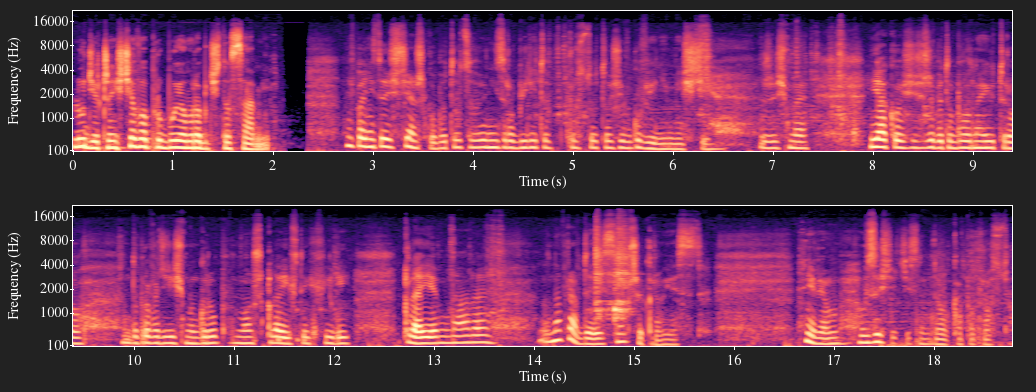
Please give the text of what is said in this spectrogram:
Ludzie częściowo próbują robić to sami. Wie pani, to jest ciężko, bo to, co oni zrobili, to po prostu to się w głowie nie mieści. Żeśmy jakoś, żeby to było na jutro, doprowadziliśmy grób. Mąż klei w tej chwili klejem, no ale no naprawdę jest, no przykro jest. Nie wiem, łzy się cisną do oka po prostu.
